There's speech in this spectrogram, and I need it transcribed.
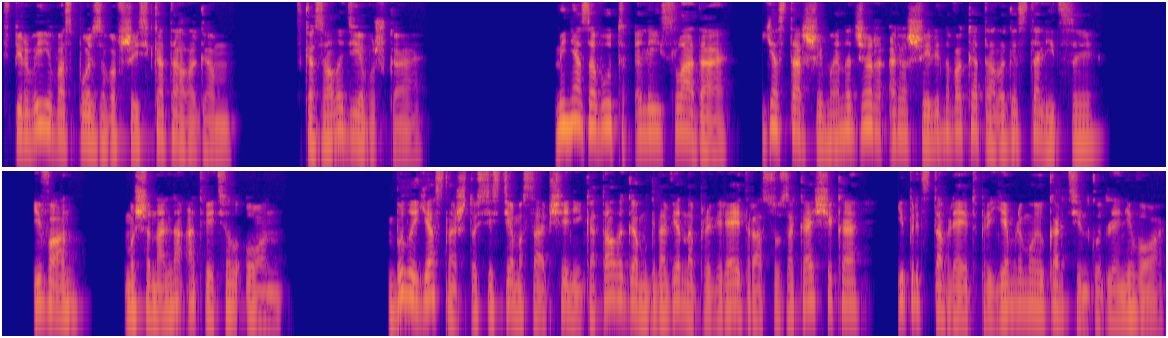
впервые воспользовавшись каталогом», — сказала девушка. «Меня зовут Лейслада, я старший менеджер расширенного каталога столицы». «Иван», — машинально ответил он. Было ясно, что система сообщений каталога мгновенно проверяет расу заказчика и представляет приемлемую картинку для него.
